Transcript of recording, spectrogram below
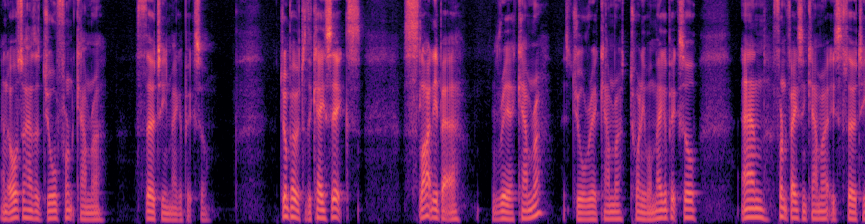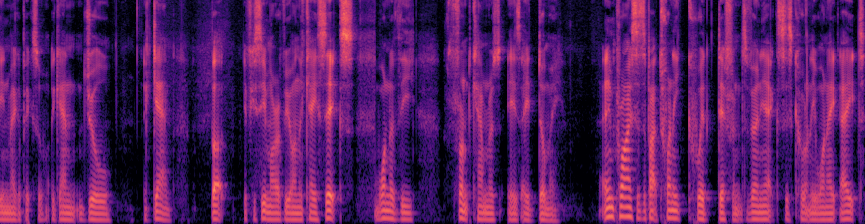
and also has a dual front camera 13 megapixel. Jump over to the K6, slightly better rear camera. It's dual rear camera, 21 megapixel, and front facing camera is 13 megapixel. Again, dual again. But if you see my review on the K6, one of the front cameras is a dummy. In price, there's about 20 quid difference. Vernee X is currently 188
